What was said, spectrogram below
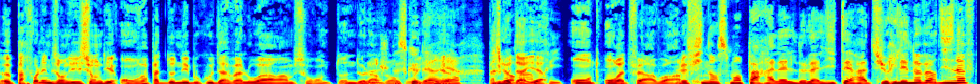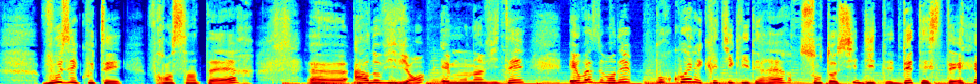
euh, parfois les maisons d'édition disent on va pas te donner beaucoup d'avaloir, hein, parce qu'on te donne de l'argent parce pour que écrire. Derrière, parce il que aura un derrière prix. on, on va te faire avoir un Le prix. financement parallèle de la littérature. Il est 9h19. Vous écoutez France Inter. Euh, Arnaud Vivian est mon invité. Et on va se demander pourquoi les critiques littéraires sont aussi dites détestées.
